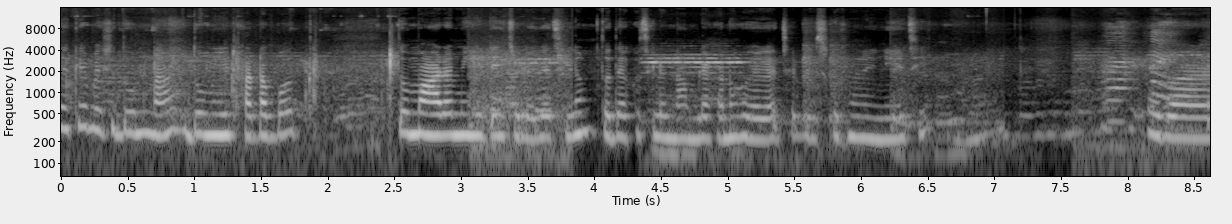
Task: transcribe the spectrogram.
থেকে বেশি দূর না, দু মিনিট হাঁটা পথ। তো মা আর আমি হেঁটেই চলে গেছিলাম। তো দেখো, ছেলের নাম লেখানো হয়ে গেছে প্রেসক্রিপশন নিয়েছি। এবার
